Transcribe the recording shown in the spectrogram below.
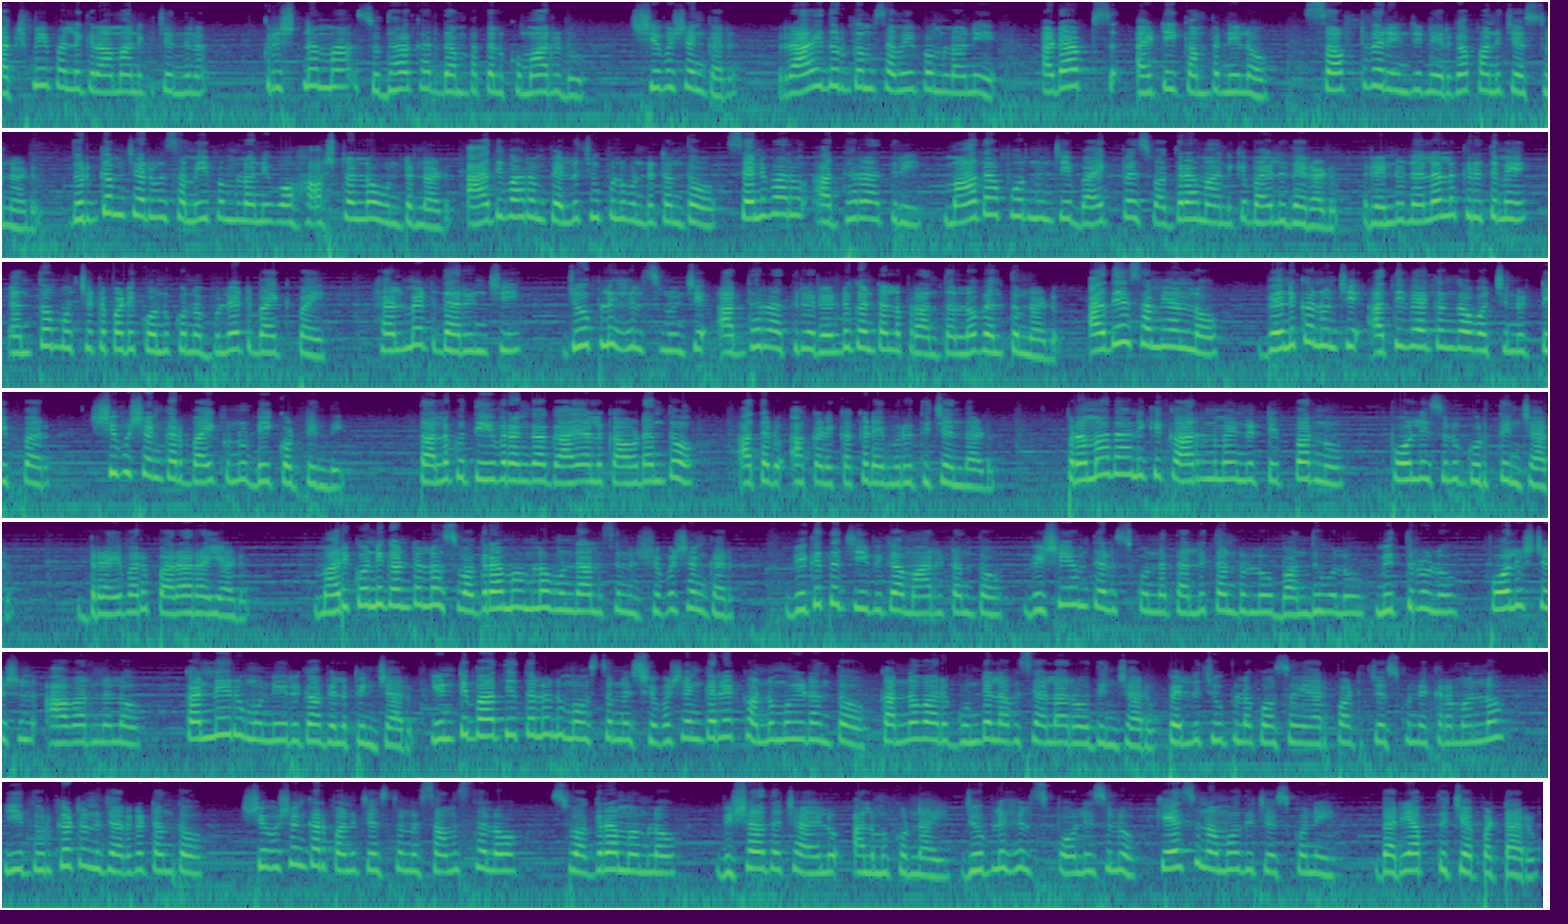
లక్ష్మీపల్లి గ్రామానికి చెందిన కృష్ణమ్మ సుధాకర్ దంపతుల కుమారుడు శివశంకర్ రాయదుర్గం సమీపంలోని అడాప్ట్స్ ఐటీ కంపెనీలో సాఫ్ట్వేర్ ఇంజనీర్గా పనిచేస్తున్నాడు. దుర్గం చెరువు సమీపంలోని ఓ హాస్టల్లో ఉంటున్నాడు. ఆదివారం పెళ్ళి చూపులు ఉండటంతో శనివారం అర్ధరాత్రి మాదాపూర్ నుంచి బైక్పై స్వగ్రామానికి బయలుదేరాడు. రెండు నెలల క్రితమే ఎంతో ముచ్చటపడి కొనుక్కున్న బుల్లెట్ బైక్పై హెల్మెట్ ధరించి జూప్లీ హిల్స్ నుంచి అర్ధరాత్రి రెండు గంటల ప్రాంతంలో వెళ్తున్నాడు. అదే సమయంలో వెనుక నుంచి అతివేగంగా వచ్చిన టిప్పర్ శివశంకర్ బైక్ను ఢీకొట్టింది. తలకు తీవ్రంగా గాయాలు కావడంతో అతడు అక్కడికక్కడే మృతి చెందాడు. ప్రమాదానికి కారణమైన టిప్పర్ను పోలీసులు గుర్తించారు. డ్రైవర్ పరారయ్యాడు. మరికొన్ని గంటల్లో స్వగ్రామంలో ఉండాల్సిన శివశంకర్ విగత జీవిగా మారటంతో విషయం తెలుసుకున్న తల్లిదండ్రులు బంధువులు మిత్రులు పోలీస్ స్టేషన్ ఆవరణలో కన్నీరు మున్నీరుగా విలపించారు. ఇంటి బాధ్యతలను మోస్తున్న శివశంకరే కన్నుమూయడంతో కన్నవారు గుండె లవసేలా రోధించారు. పెళ్ళి చూపుల కోసం ఏర్పాటు చేసుకునే క్రమంలో ఈ దుర్ఘటన జరగటంతో శివశంకర్ పనిచేస్తున్న సంస్థలో స్వగ్రామంలో విషాద ఛాయలు అలుముకున్నాయి. జూబ్లీహిల్స్ పోలీసులు కేసు నమోదు చేసుకుని దర్యాప్తు చేపట్టారు.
